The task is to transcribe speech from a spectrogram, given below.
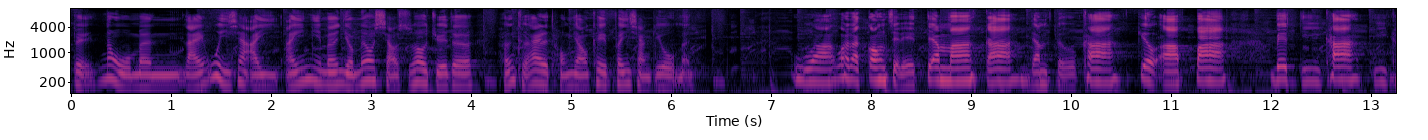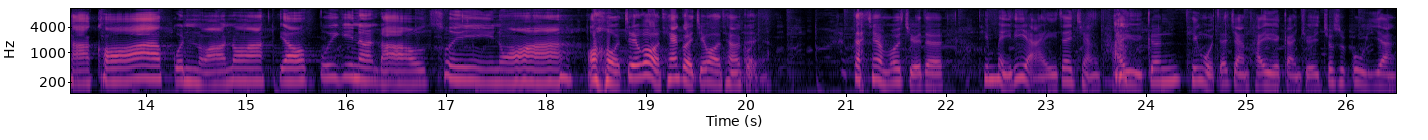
对，那我们来问一下阿姨，阿姨你们有没有小时候觉得很可爱的童谣可以分享给我们？有啊，我来讲一个点啊加念道卡，叫阿爸要猪脚，猪脚裤啊滚烂烂，腰背囡仔流喙烂。哦，这个我有听过，这个我有听过。大家有没有觉得听美丽阿姨在讲台语，跟听我在讲台语的感觉就是不一样？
